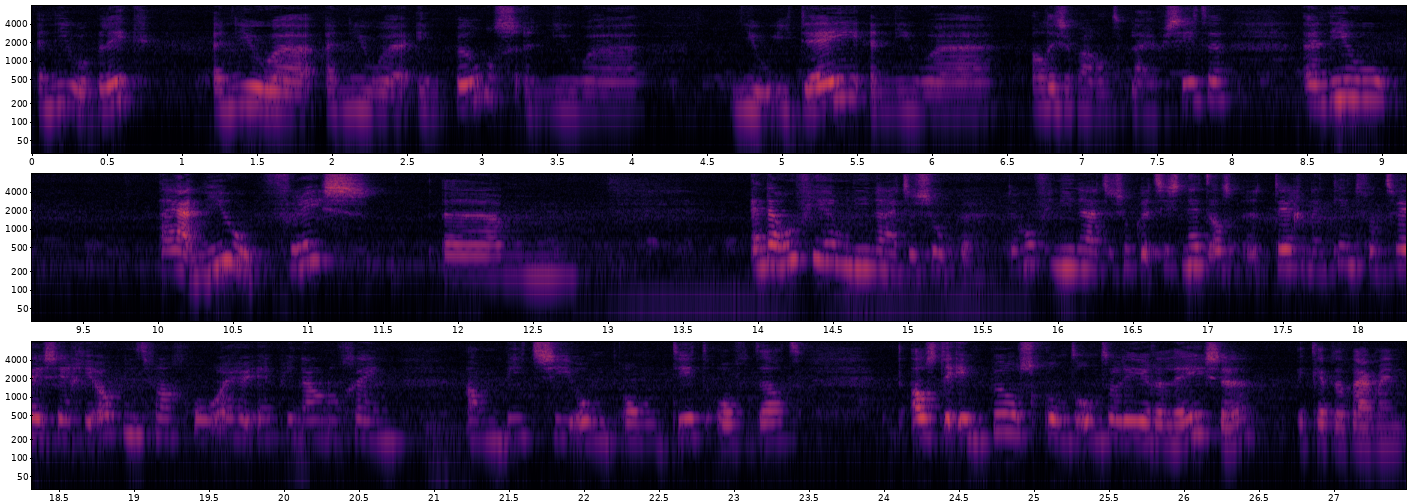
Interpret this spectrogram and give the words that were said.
Een nieuwe blik, een nieuwe, een nieuwe impuls, een nieuwe, nieuw idee, een nieuwe, al is het maar om te blijven zitten, een nieuw, nou ja, nieuw, fris. ehm, en daar hoef je helemaal niet naar te zoeken. Daar hoef je niet naar te zoeken. Het is net als eh, tegen een kind van twee zeg je ook niet van, goh, heb je nou nog geen ambitie om, om dit of dat. Als de impuls komt om te leren lezen, ik heb dat bij mijn,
